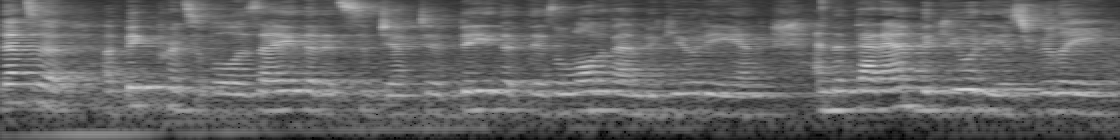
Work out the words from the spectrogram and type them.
that's a, a big principle is A, that it's subjective, B, that there's a lot of ambiguity and, and that that ambiguity is really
